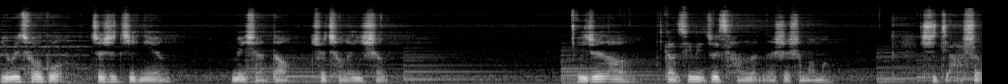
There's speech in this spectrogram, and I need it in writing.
以为错过只是几年，没想到却成了一生。你知道感情里最残忍的是什么吗？是假设，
